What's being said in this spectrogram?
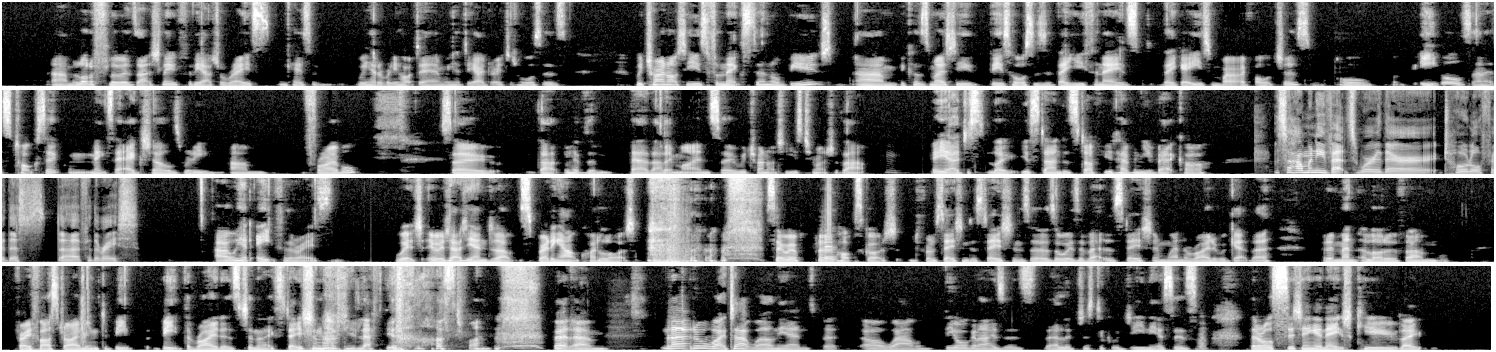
um, a lot of fluids actually for the actual race in case of, we had a really hot day and we had dehydrated horses. We try not to use flunixin or bute, um, because mostly these horses, if they're euthanized, they get eaten by vultures or eagles and it's toxic and makes their eggshells really, um, friable. So that we have to bear that in mind. So we try not to use too much of that. But yeah, just like your standard stuff you'd have in your vet car. So how many vets were there total for this uh, for the race? Uh, we had eight for the race, which which actually ended up spreading out quite a lot. so we're playing hopscotch from station to station. So there was always a vet at the station when a rider would get there, but it meant a lot of um, very fast driving to beat beat the riders to the next station after you left the last one. But um, no, it all worked out well in the end. But oh wow, the organizers, they're logistical geniuses. They're all sitting in HQ, like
